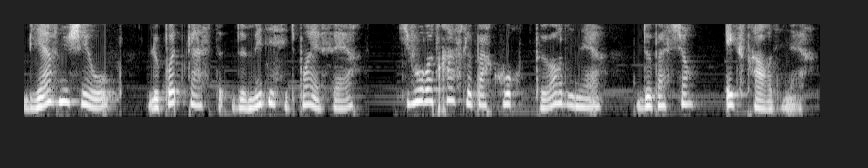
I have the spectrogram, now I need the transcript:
Bienvenue chez O, le podcast de Médicite.fr qui vous retrace le parcours peu ordinaire de patients extraordinaires.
